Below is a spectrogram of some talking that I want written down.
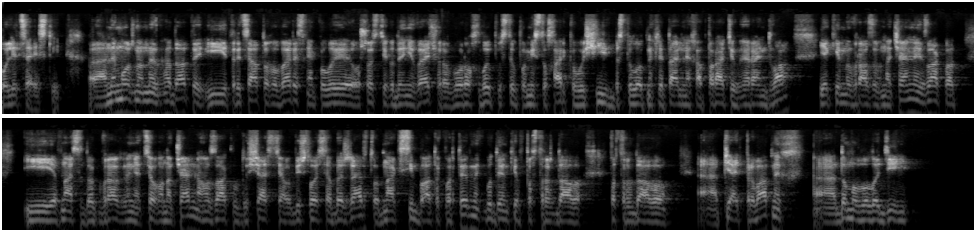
поліцейський. Е, Не можна не згадати і 30 вересня, коли о 6 годині вечора ворог випустив по місту Харкову 6 безпілотних літальних апаратів Герань 2 якими вразив начальний заклад. І внаслідок враження цього навчального закладу щастя обійшлося без жертв. Однак сім багатоквартирних будинків постраждало. Постраждало е, п'ять приватних е, домоволодінь.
